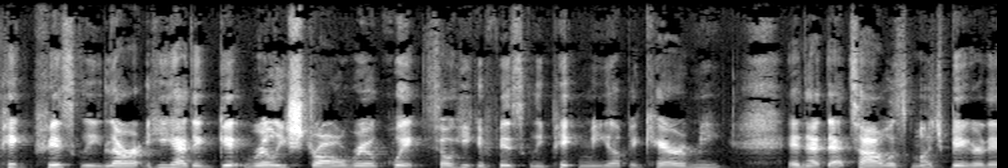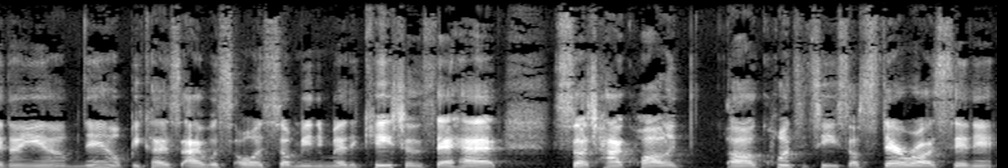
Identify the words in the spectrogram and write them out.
pick physically learn he had to get really strong real quick so he could physically pick me up and carry me. And at that time I was much bigger than i am now because i was on so many medications that had such high quality uh, quantities of steroids in it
